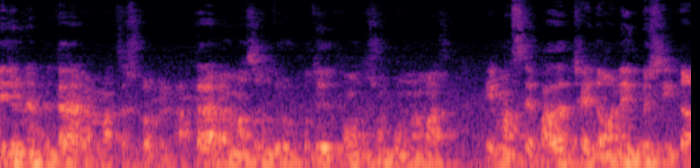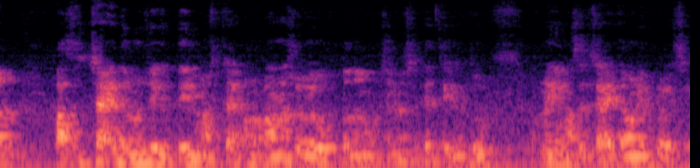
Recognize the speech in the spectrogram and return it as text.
এই জন্য আপনি তেলাপিয়া মাছ চাষ করবেন। আর তেলাপিয়া মাছ কিন্তু রোগ প্রতিরোধ ক্ষমতা সম্পূর্ণ মাছ। এই মাছের বাজার চাহিদা অনেক বেশি, কারণ বাজার চাহিদা অনুযায়ী কিন্তু এই মাছটা এখন বাংলাদেশে উৎপাদন হচ্ছে না, সেক্ষেত্রে কিন্তু আপনার এই মাছের চাহিদা অনেক রয়েছে।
